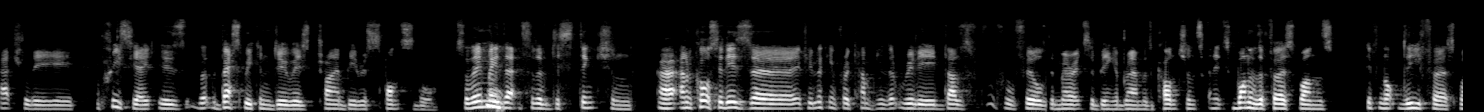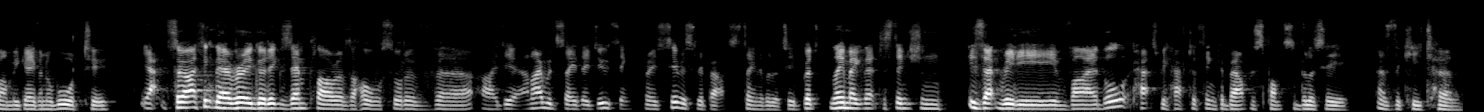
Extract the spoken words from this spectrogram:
actually appreciate is that the best we can do is try and be responsible. So they made mm. that sort of distinction uh, and of course, it is, uh, if you're looking for a company that really does f- fulfill the merits of being a brand with a conscience, and it's one of the first ones, if not the first one, we gave an award to. Yeah, so I think they're a very good exemplar of the whole sort of uh, idea. And I would say they do think very seriously about sustainability, but they make that distinction. Is that really viable? Perhaps we have to think about responsibility as the key term.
